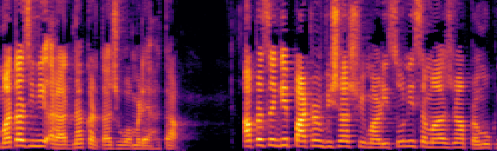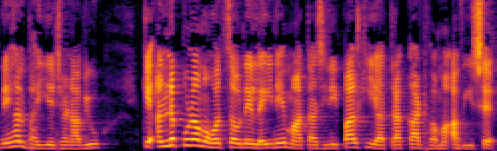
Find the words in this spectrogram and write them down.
માતાજીની આરાધના કરતા જોવા મળ્યા હતા. આ પ્રસંગે પાટણ વિશાળ શ્રીમાળી સોની સમાજના પ્રમુખ નેહલભાઈએ જણાવ્યું કે અન્નપૂર્ણા મહોત્સવને લઈને માતાજીની પાલખી યાત્રા કાઢવામાં આવી છે.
